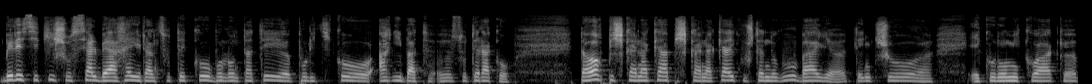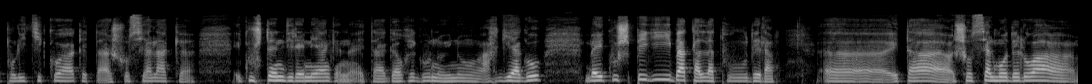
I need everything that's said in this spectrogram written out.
bereziki sozial beharra irantzuteko volontate politiko argi bat uh, zuterako. Eta hor, pixkanaka, pixkanaka ikusten dugu, bai, eh, tentsio uh, ekonomikoak, eh, politikoak eta sozialak uh, ikusten direnean eta gaur egun oino argiago, bai, ikuspegi bat aldatu dela. Uh, eta sozial modeloa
